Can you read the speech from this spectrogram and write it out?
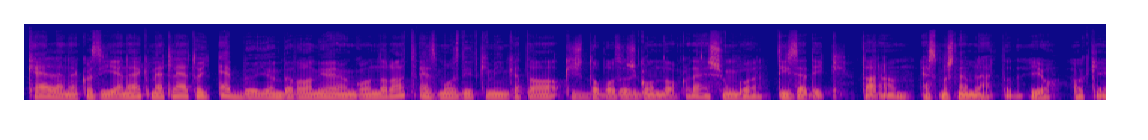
kellenek az ilyenek, mert lehet, hogy ebből jön be valami olyan gondolat, ez mozdít ki minket a kis dobozos gondolkodásunkból. Tizedik, taram. Ezt most nem láttad? Jó, oké. Okay.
